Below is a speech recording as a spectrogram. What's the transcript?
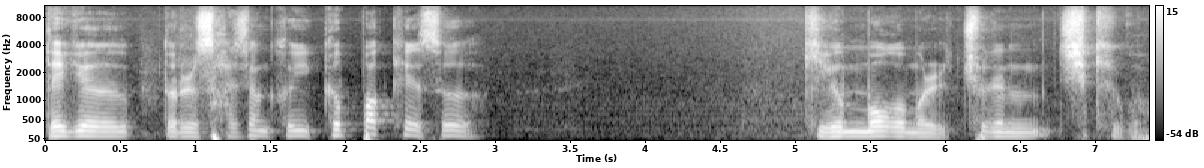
대기업들을 사실상 거의 겁박해서 기금 모금을 출연시키고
